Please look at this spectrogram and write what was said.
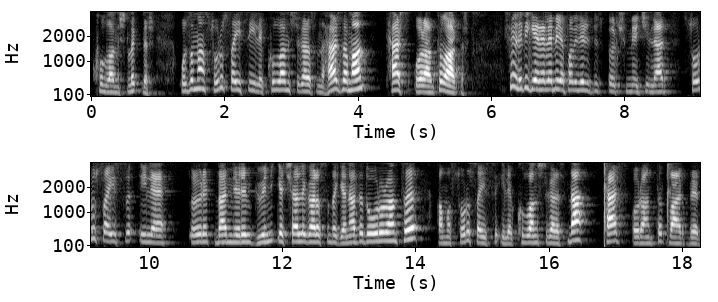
kullanışlıktır. O zaman soru sayısı ile kullanışlık arasında her zaman ters orantı vardır. Şöyle bir geneleme yapabiliriz biz ölçmeciler. Soru sayısı ile öğretmenlerin güvenlik geçerlilik arasında genelde doğru orantı ama soru sayısı ile kullanışlık arasında ters orantı vardır.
